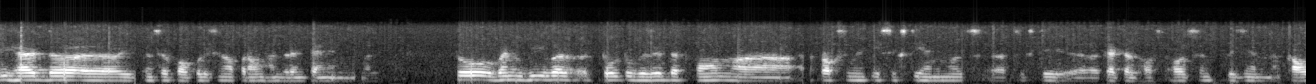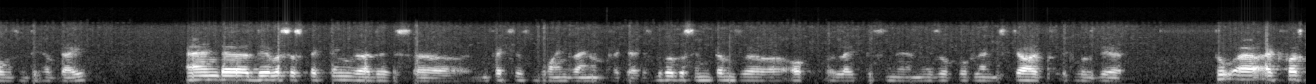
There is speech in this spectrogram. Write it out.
we had the, uh, you can say, population of around 110 animals. So when we were told to visit that farm, uh, approximately 60 animals, uh, 60 uh, cattle, Holstein Friesian cows, they have died. And uh, they were suspecting this infectious bovine rhinotracheitis because the symptoms of like this nasopurulent discharge, it was there. So uh, at first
